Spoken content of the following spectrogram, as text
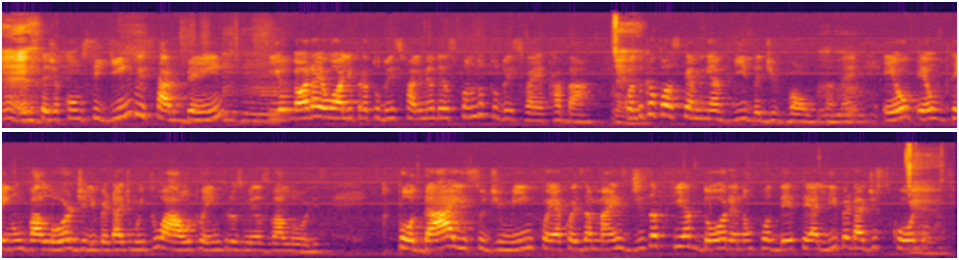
É. eu esteja conseguindo estar bem Uhum. e hora eu olhe para tudo isso e fale, meu Deus, quando tudo isso vai acabar? É. Quando que eu posso ter a minha vida de volta, Uhum. né? Eu, eu tenho um valor de liberdade muito alto entre os meus valores. Podar isso de mim foi a coisa mais desafiadora, não poder ter a liberdade de escolha. É.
